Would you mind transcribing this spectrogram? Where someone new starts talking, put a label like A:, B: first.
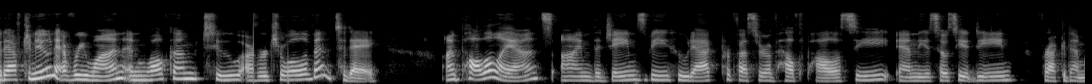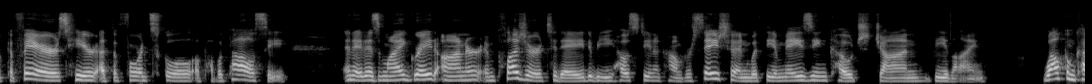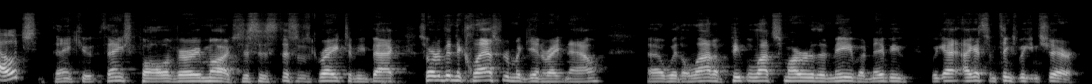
A: Good afternoon, everyone, and welcome to our virtual event today. I'm Paula Lantz. I'm the James B. Hudak Professor of Health Policy and the Associate Dean for Academic Affairs here at the Ford School of Public Policy. And it is my great honor and pleasure today to be hosting a conversation with the amazing coach, John Beilein. Welcome, coach.
B: Thank you. Thanks, Paula, very much. This is this is great to be back sort of in the classroom again right now uh, with a lot of people a lot smarter than me, but maybe we got I got some things we can share.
